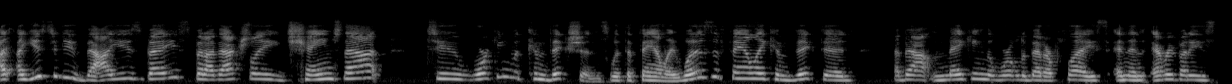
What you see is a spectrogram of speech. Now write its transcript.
I, I used to do values based but i've actually changed that to working with convictions with the family. What is the family convicted about making the world a better place? And then everybody's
